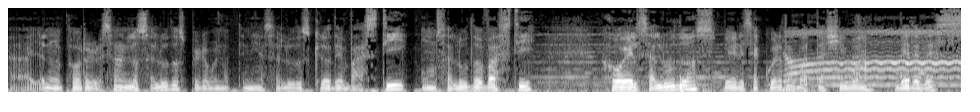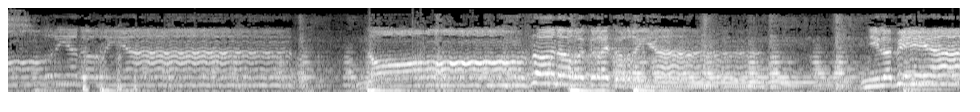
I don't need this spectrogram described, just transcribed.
Ah, ya no me puedo regresar en los saludos, pero bueno, tenía saludos creo de Basti. Un saludo, Basti. Joel, saludos. Bere, ¿se acuerda? Watashi wa Bere des. Non, je ne regrette rien, ni le bien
